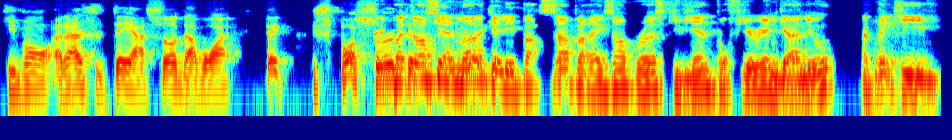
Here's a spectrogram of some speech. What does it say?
qui vont rajouter à ça d'avoir fait que je suis pas sûr. potentiellement que... les partisans, par exemple, Russ, qui viennent pour Fury Ngannou, après qu'ils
